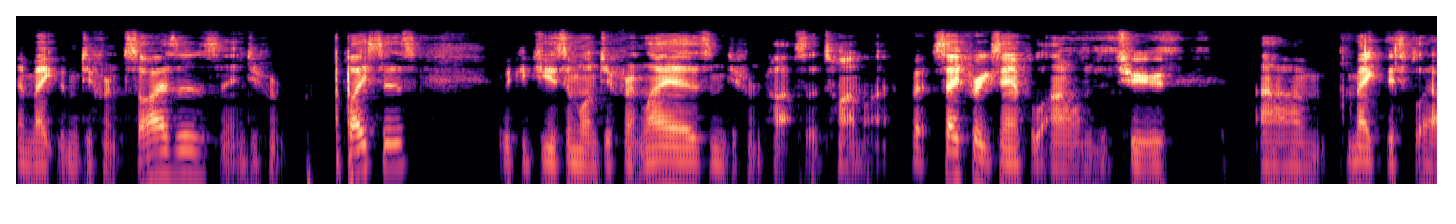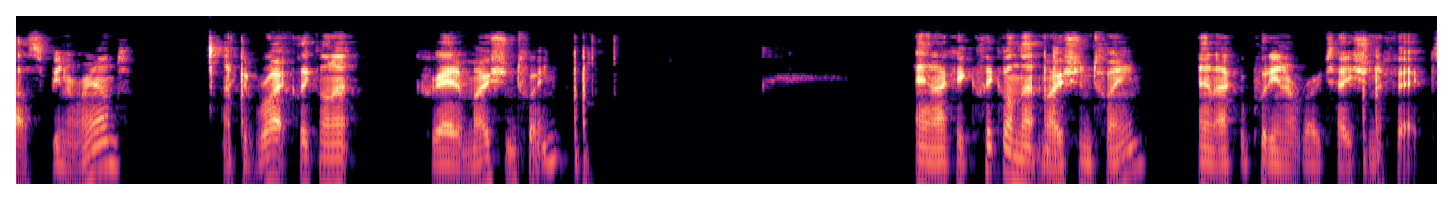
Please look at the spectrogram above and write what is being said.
and make them different sizes in different places. We could use them on different layers and different parts of the timeline. But say, for example, I wanted to um, make this flower spin around. I could right click on it, create a motion tween, and I could click on that motion tween and I could put in a rotation effect.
